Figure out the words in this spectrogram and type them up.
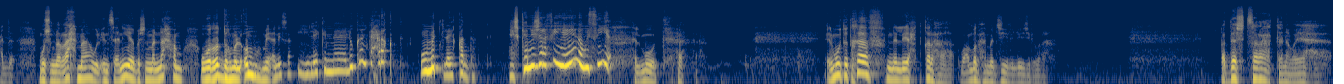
عاد مش من الرحمة والإنسانية باش نمنحهم ونردهم لأمهم يا انسه إيه لكن لو كان تحرقت ومت لا يقدر. إيش كان يجرى فيا أنا ويصير؟ الموت. الموت تخاف من اللي يحتقرها وعمرها ما تجي اللي يجري وراها. قداش تصرعت أنا وياها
